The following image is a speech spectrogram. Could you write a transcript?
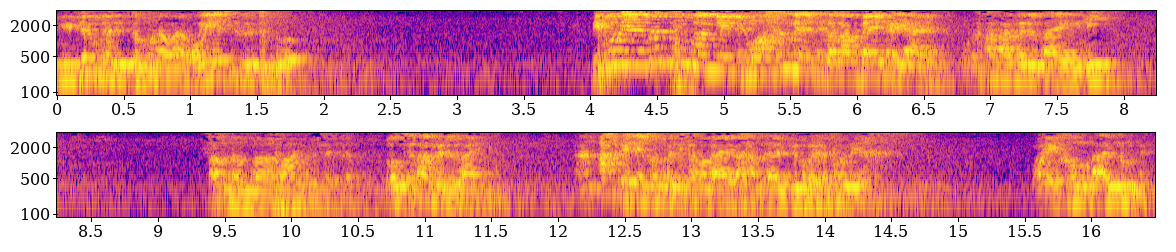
ñu dem na di tumuna wala ba ma yeesu la tuddoo bi mu dee ba tuuma mel ni Mouhamed dama béykat yaay mu ko sama benn bàyyi ngi nii sallallahu alayhi wa sallam donc sama amel laay an ak ne xam ne sama laay ba xam daal ñu dafa weex waaye xamu daal lu mel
